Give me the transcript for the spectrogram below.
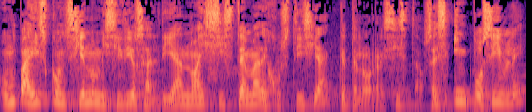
un país con 100 homicidios al día, no hay sistema de justicia que te lo resista. O sea, es imposible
